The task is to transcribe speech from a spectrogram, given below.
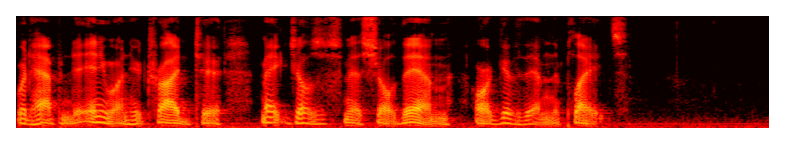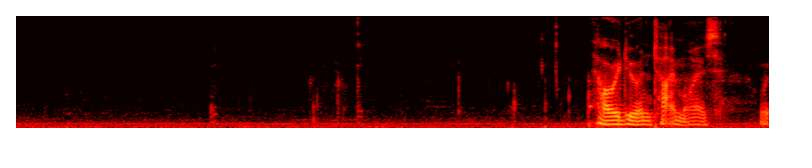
would happen to anyone who tried to make Joseph Smith show them or give them the plates. How are we doing time wise? We...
